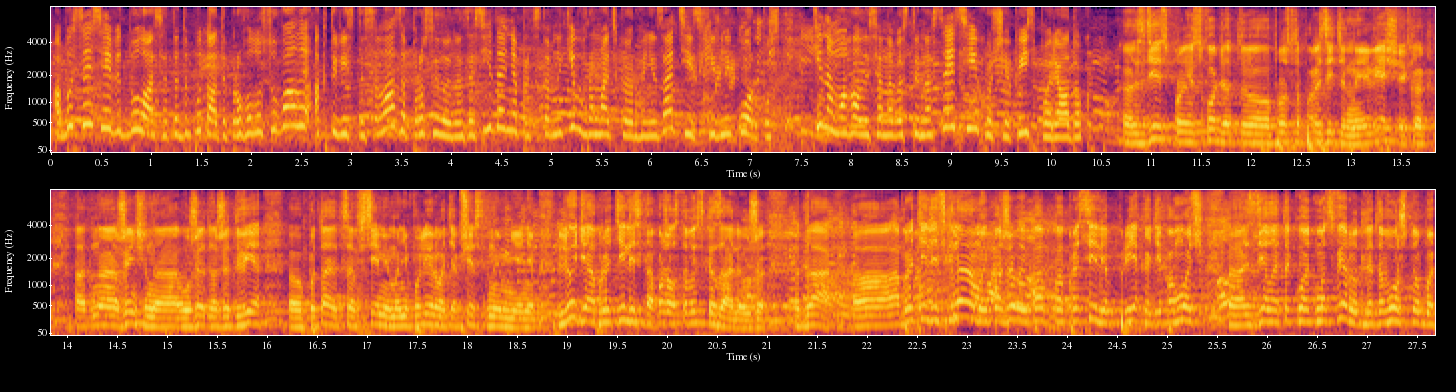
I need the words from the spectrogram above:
Аби сесія відбулася та депутати проголосували, активісти села запросили на засідання представників громадської організації Східний корпус. Ті намагалися навести на сесії хоч якийсь порядок. Э, Здесь происходят э, просто поразительные вещи, как одна женщина, уже даже две, э, пытаются всеми манипулировать общественным мнением. Люди обратились к нам, пожалуйста, вы сказали уже, да, э, обратились к нам и пожи- и по- попросили приехать и помочь э, сделать такую атмосферу для того, чтобы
